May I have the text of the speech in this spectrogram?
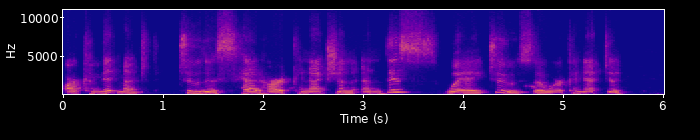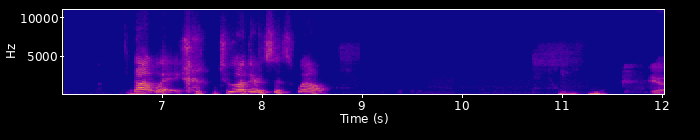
our commitment to this head-heart connection and this way too. So we're connected that way to others as well. Yeah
